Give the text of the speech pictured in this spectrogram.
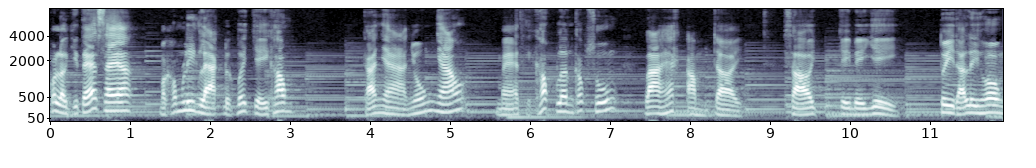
có lần chị té xe mà không liên lạc được với chị không? Cả nhà nhốn nháo, mẹ thì khóc lên khóc xuống, la hét ầm trời. Sợ chị bị gì? Tuy đã ly hôn,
